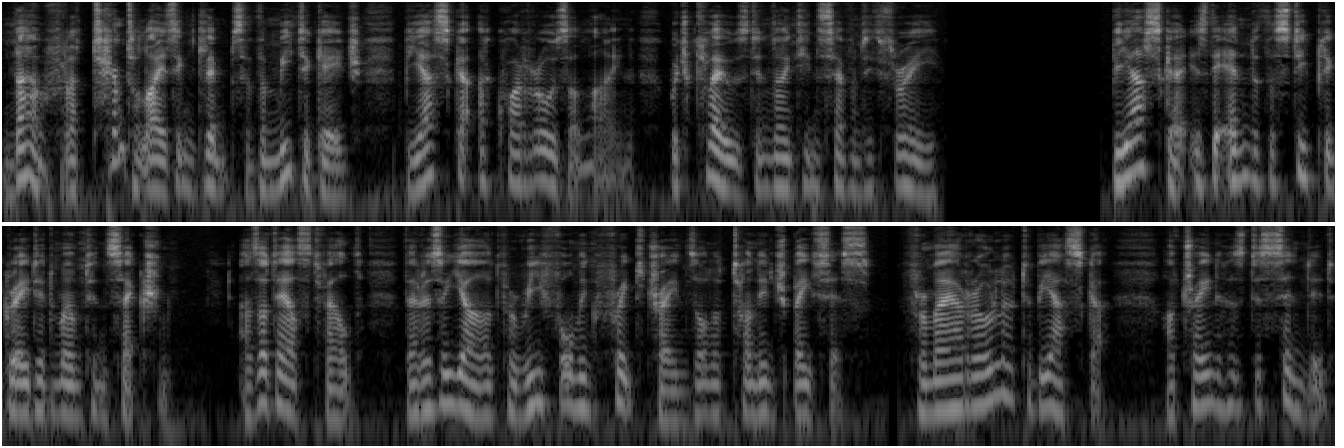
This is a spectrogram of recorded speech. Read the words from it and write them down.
Now for a tantalising glimpse of the meter gauge Biasca Acquarosa line, which closed in 1973. Biasca is the end of the steeply graded mountain section. As at Erstfeld, there is a yard for reforming freight trains on a tonnage basis. From Airolo to Biasca, our train has descended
